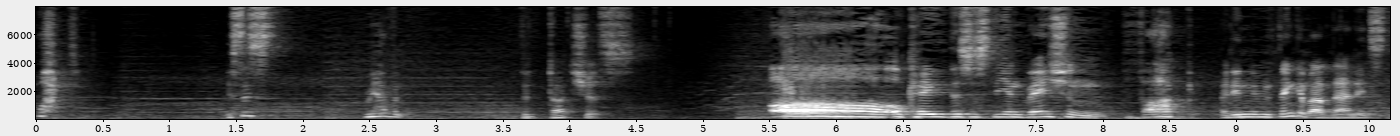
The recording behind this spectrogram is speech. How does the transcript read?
What? Is this... We haven't... The Duchess. Oh, okay, this is the invasion. Fuck, I didn't even think about that. It's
